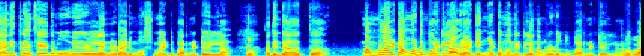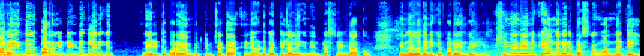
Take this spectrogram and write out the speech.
ഞാൻ ഇത്രയും ചെയ്ത മൂവികളിൽ എന്നോട് ആരും മോശമായിട്ട് പറഞ്ഞിട്ടുമില്ല. അതിന്റെ അകത്ത് നമ്മളായിട്ട് അങ്ങോട്ടും പോയിട്ടില്ല അവരായിട്ട് ഇങ്ങോട്ടും വന്നിട്ടില്ല നമ്മളോടൊന്നും പറഞ്ഞിട്ടുമില്ല അത് പറയുന്ന പറഞ്ഞിട്ടുണ്ടെങ്കിൽ എനിക്ക് നേരിട്ട് പറയാൻ പറ്റും. ചേട്ടാ എന്നെ കൊണ്ട് പറ്റില്ല അല്ലെങ്കിൽ ഞാൻ പ്രശ്നം ഉണ്ടാക്കും എന്നുള്ളത് എനിക്ക് പറയാൻ കഴിയും. പക്ഷെ ഞാൻ എനിക്ക് അങ്ങനെ ഒരു പ്രശ്നം വന്നിട്ടില്ല.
